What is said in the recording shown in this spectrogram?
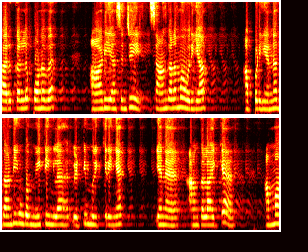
கருக்கல்ல போனவ? ஆடி அசைஞ்சு சாயங்காலமா வரியா? அப்படி என்ன தாண்டி உங்க மீட்டிங்ல வெட்டி முறிக்கிறீங்க என அங்கலாய்க்க அம்மா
